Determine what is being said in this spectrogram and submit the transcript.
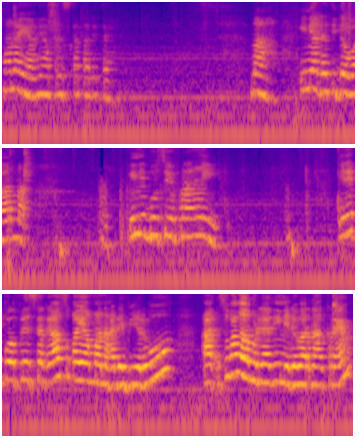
Mana ya yang please cut tadi teh? Nah ini ada tiga warna ini busui friendly ini cut ya suka yang mana? Ada biru. Suka nggak model ini? Di warna krem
